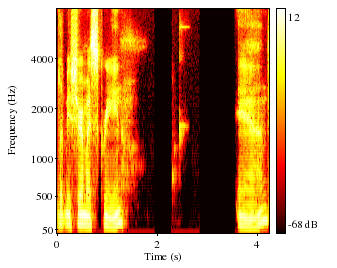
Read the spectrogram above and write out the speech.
let me share my screen and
